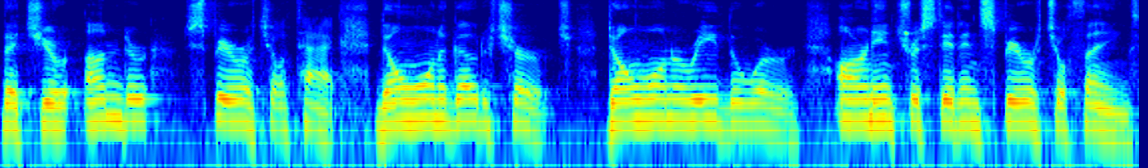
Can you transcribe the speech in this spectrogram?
that you're under spiritual attack. Don't want to go to church. Don't want to read the Word. Aren't interested in spiritual things.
